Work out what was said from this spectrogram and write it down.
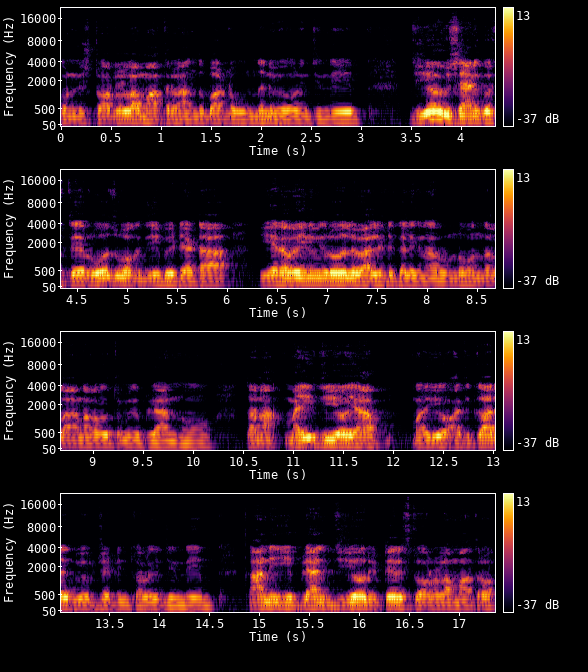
కొన్ని స్టోర్లలో మాత్రమే అందుబాటులో ఉందని వివరించింది. జియో విషయానికి వస్తే రోజు ఒక జీబీ డేటా ఇరవై ఎనిమిది రోజుల వ్యాలిడిటీ కలిగిన రెండు వందల నలభై తొమ్మిది ప్లాన్ను తన మై జియో యాప్ మరియు అధికారిక వెబ్సైట్ నుంచి తొలగించింది. కానీ ఈ ప్లాన్ జియో రిటైల్ స్టోర్లో మాత్రం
